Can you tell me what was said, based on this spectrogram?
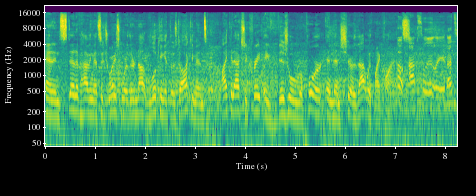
and instead of having that situation where they're not looking at those documents, I could actually create a visual report and then share that with my clients. Oh, absolutely. That's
